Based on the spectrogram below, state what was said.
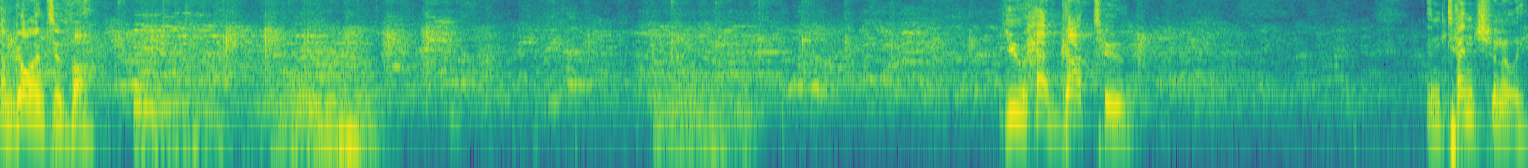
I'm going too far. You have got to intentionally,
